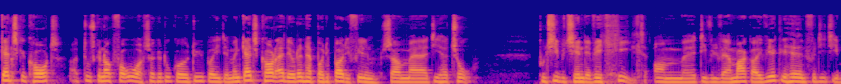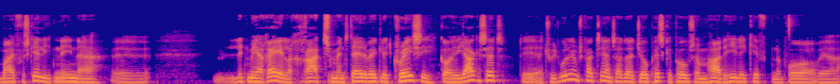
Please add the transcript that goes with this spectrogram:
Ganske kort, og du skal nok få ord, så kan du gå dybere i det. Men ganske kort er det jo den her body-body-film, som er de her to politibetjente. Jeg ved ikke helt, om øh, de vil være makker i virkeligheden, fordi de er meget forskellige. Den ene er øh, lidt mere regelret, men stadigvæk lidt crazy, går i jakkesæt. Det er Treat Williams karakteren, så er der Joe Pesci på, som har det hele i kæften og prøver at være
